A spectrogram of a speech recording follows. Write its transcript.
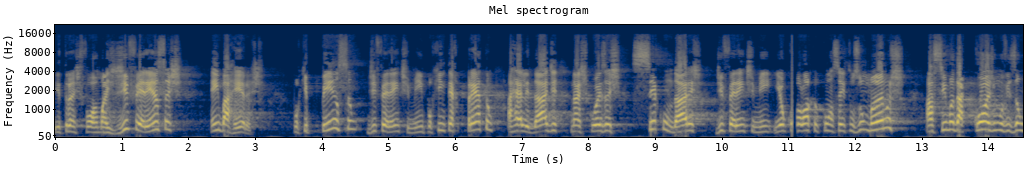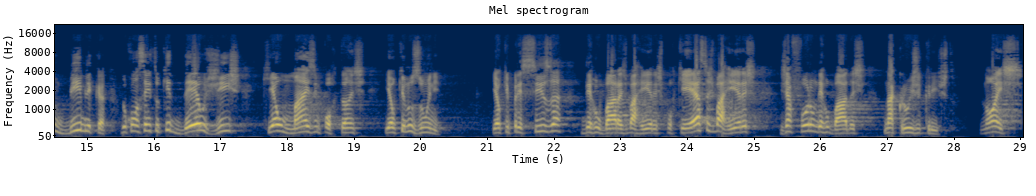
e transformo as diferenças em barreiras. porque pensam diferente de mim, porque interpretam a realidade nas coisas secundárias diferente de mim. E eu coloco conceitos humanos acima da cosmovisão bíblica, do conceito que Deus diz que é o mais importante e é o que nos une. E é o que precisa derrubar as barreiras, porque essas barreiras já foram derrubadas na cruz de Cristo. Nós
